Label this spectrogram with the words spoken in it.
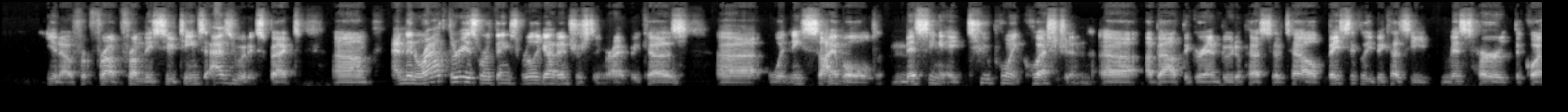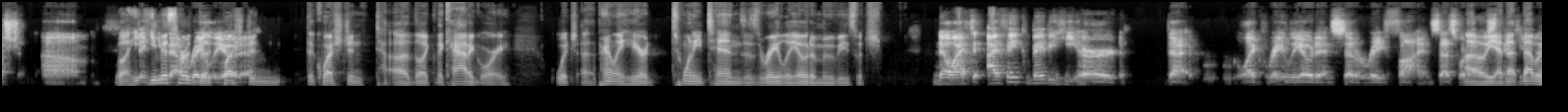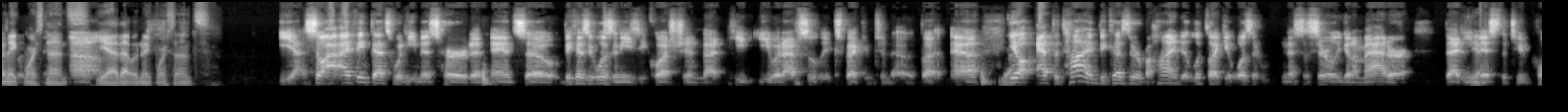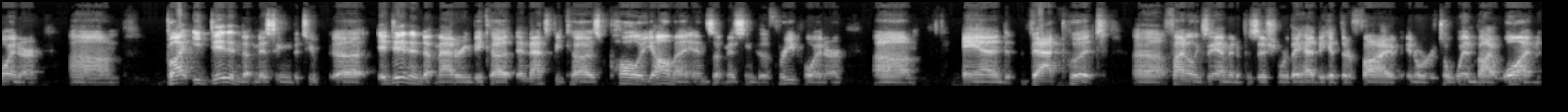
you know, for, from from these two teams, as you would expect. Um, and then round three is where things really got interesting, right? Because uh, Whitney Seibold missing a two point question uh, about the Grand Budapest Hotel, basically because he misheard the question. Um, well, he, he misheard the Liotta. question, the question, uh, like the category, which apparently he heard 2010s as Ray Liotta movies, which. No, I think I think maybe he heard that like Ray Liotta instead of Ralph Fiennes. That's what. Oh yeah, that, that would make more sense. Um, yeah, that would make more sense. Yeah, so I, I, think that's what he misheard, and, and so because it was an easy question that he you would absolutely expect him to know, but uh, yeah. you know at the time because they were behind, it looked like it wasn't necessarily going to matter that he yeah. missed the two pointer. Um, but he did end up missing the two. Uh, it did end up mattering because, and that's because Paul Oyama ends up missing the three pointer. Um, and that put uh, final exam in a position where they had to hit their five in order to win by one.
